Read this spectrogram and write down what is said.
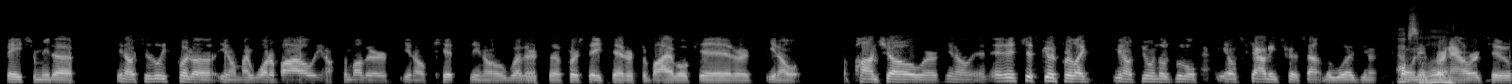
space for me to you know to at least put a you know my water bottle, you know, some other you know kits, you know, whether it's a first aid kit or survival kit or you know a poncho or you know, and, and it's just good for like you know doing those little you know scouting trips out in the woods. You know, going in for an hour or two.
